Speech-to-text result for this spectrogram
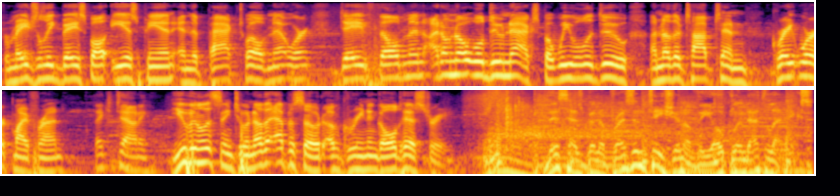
for Major League Baseball, ESPN, and the Pac 12 network, Dave Feldman. I don't know what we'll do next, but we will do another top 10. Great work, my friend. Thank you, Townie. You've been listening to another episode of Green and Gold History. This has been a presentation of the Oakland Athletics.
